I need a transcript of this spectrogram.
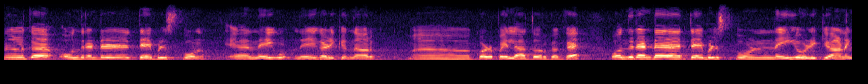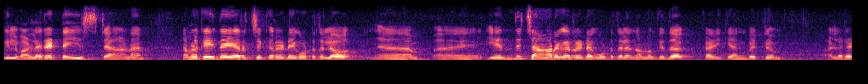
നിങ്ങൾക്ക് ഒന്ന് രണ്ട് ടേബിൾ സ്പൂൺ നെയ്യ് നെയ്യ് കഴിക്കുന്നവർ കുഴപ്പമില്ലാത്തവർക്കൊക്കെ ഒന്ന് രണ്ട് ടേബിൾ സ്പൂൺ നെയ്യ് ഒഴിക്കുകയാണെങ്കിൽ വളരെ ടേസ്റ്റാണ് നമ്മൾക്ക് ഇത് ഇറച്ചിക്കറിയുടെ കൂട്ടത്തിലോ എന്ത് ചാറ് കറിയുടെ കൂട്ടത്തിലും നമുക്കിത് കഴിക്കാൻ പറ്റും. വളരെ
